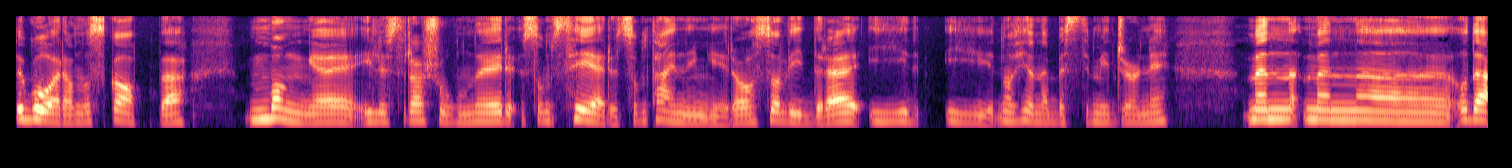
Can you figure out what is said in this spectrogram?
det går an å skape mange illustrasjoner som ser ut som tegninger og så videre i, i Nå kjenner jeg best til Midjourney. Men, men eh, Og det,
